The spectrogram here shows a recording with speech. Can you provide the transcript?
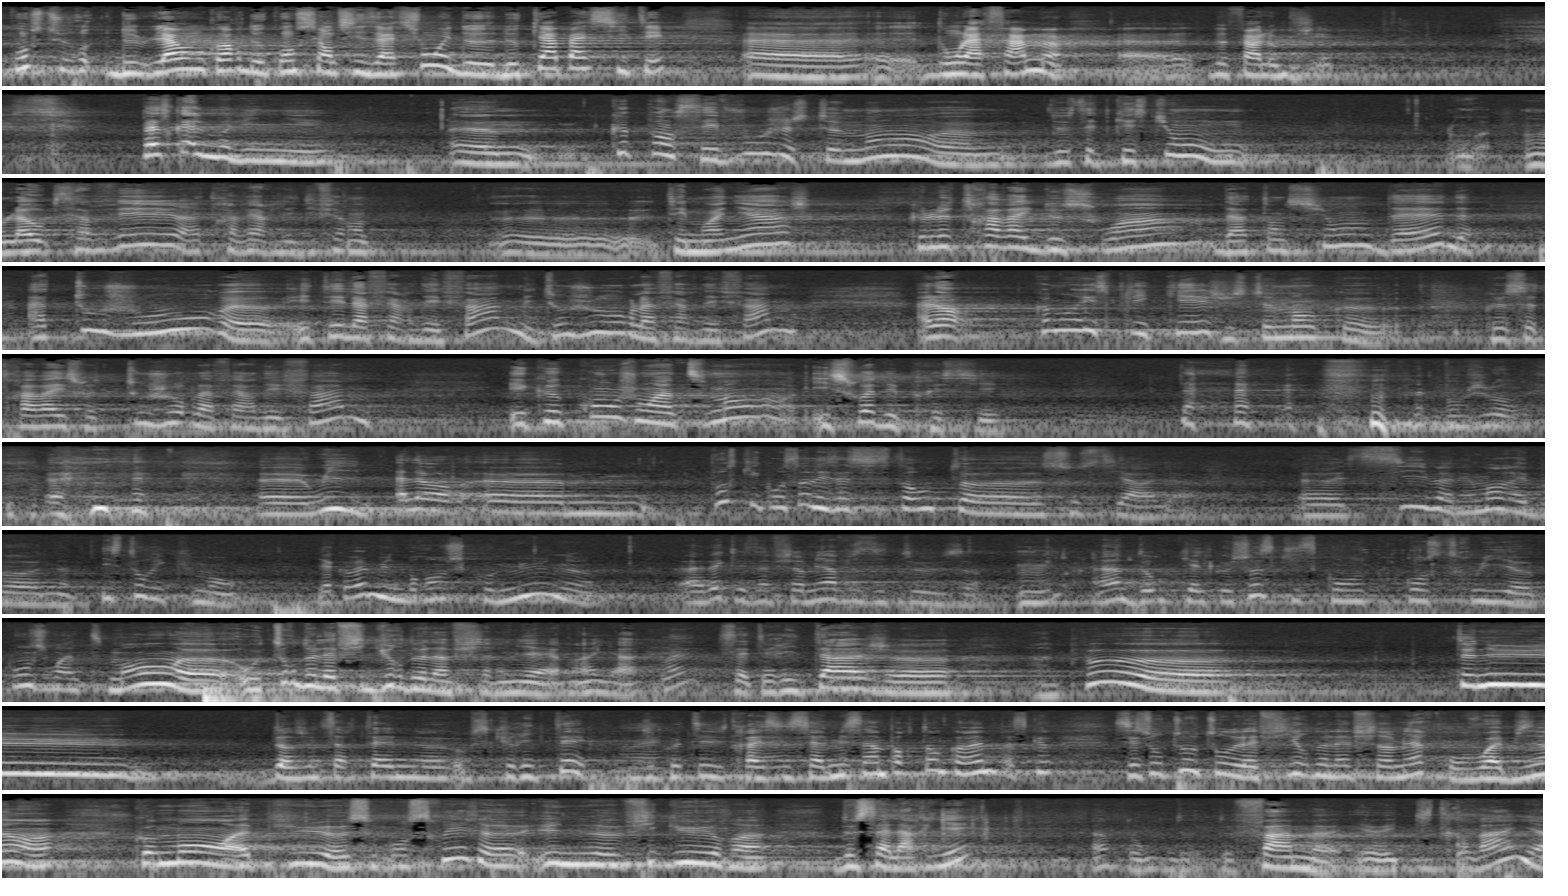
de, là encore, de conscientisation et de, capacité euh, dont la femme peut faire l'objet. Pascal Molinier, que pensez-vous justement de cette question où on l'a observé à travers les différents témoignages, que le travail de soins, d'attention, d'aide, a toujours euh, été l'affaire des femmes, et toujours l'affaire des femmes. Alors, comment expliquer justement que, que ce travail soit toujours l'affaire des femmes et que conjointement, il soit déprécié? Bonjour. Euh, oui, alors, euh, pour ce qui concerne les assistantes sociales, si ma mémoire est bonne, historiquement, il y a quand même une branche commune avec les infirmières visiteuses. Mmh. Hein, donc quelque chose qui se construit euh, conjointement euh, autour de la figure de l'infirmière. Hein. Il y a cet héritage euh, un peu tenu dans une certaine obscurité du côté du travail social. Mais c'est important quand même parce que c'est surtout autour de la figure de l'infirmière qu'on voit bien hein, comment a pu se construire une figure de salarié Hein, donc de, femmes euh, qui travaillent,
